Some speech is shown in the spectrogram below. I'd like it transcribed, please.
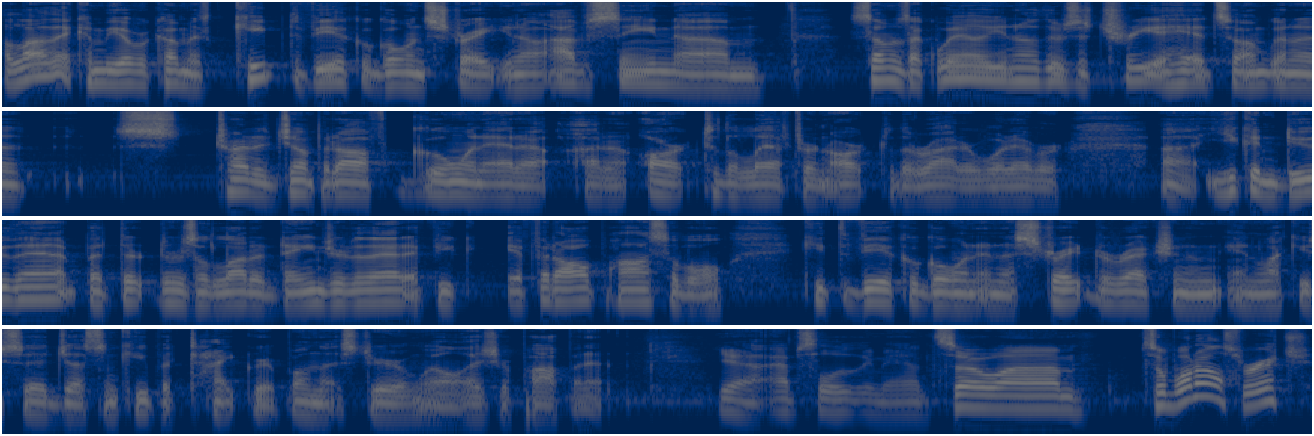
a lot of that can be overcome is keep the vehicle going straight. You know, I've seen um, someone's like, well, you know, there's a tree ahead, so I'm going to try to jump it off going at, a, at an arc to the left or an arc to the right or whatever. Uh, you can do that, but there, there's a lot of danger to that. If you, if at all possible, keep the vehicle going in a straight direction, and like you said, Justin, keep a tight grip on that steering wheel as you're popping it. Yeah, absolutely, man. So, um, so what else, Rich?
